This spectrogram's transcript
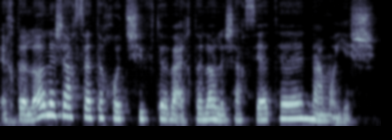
اختلال شخصیت خودشیفته و اختلال شخصیت نمایشی.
